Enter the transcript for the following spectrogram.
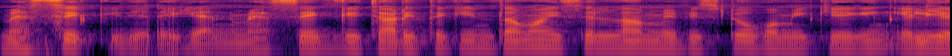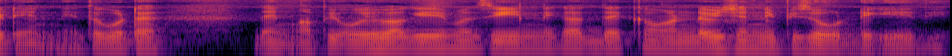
මැස්සෙක් විදිහට. ඒ කියන්නේ මැස්සෙක්ගේ චරිතකින් තමයි ඉස්සෙල්ලාම මෙපිස්ටෝ කොමික් එකකින් එළියට එන්නේ. එතකොට දැන් අපි ওই වගේම සීන් එකක් දැක්ක වන්ඩර්විෂන් එපිසෝඩ් එකේදී.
